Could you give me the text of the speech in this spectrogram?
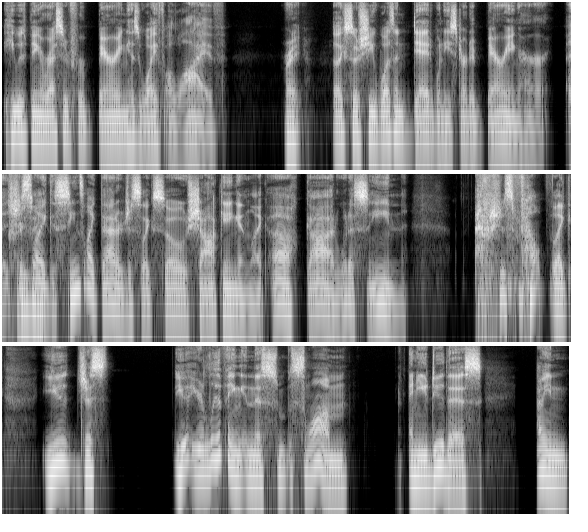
he was being arrested for burying his wife alive right. Like so she wasn't dead when he started burying her. Uh, it's just like scenes like that are just like so shocking and like oh god what a scene. I just felt like you just you, you're living in this slum and you do this. I mean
